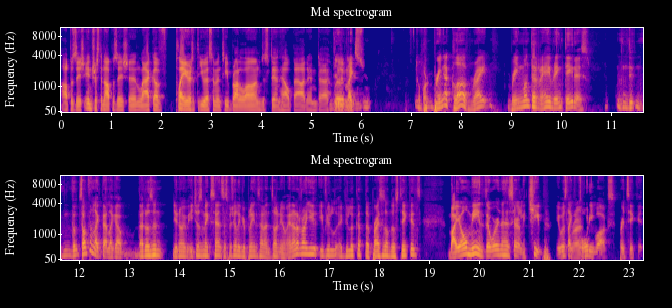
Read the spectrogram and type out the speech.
opposition, interest in opposition, lack of players that the USMNT brought along just didn't help out, and uh, Dude, really like, makes. Bring a club, right? Bring Monterrey, bring Tigres, something like that. Like a, uh, that doesn't, you know, it just makes sense, especially if you're playing San Antonio. And I don't know you if you if you look at the prices on those tickets, by all means, they weren't necessarily cheap. It was like right. forty bucks per ticket.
